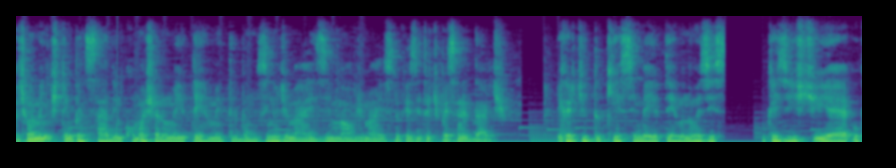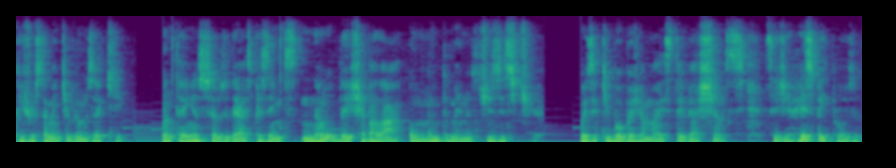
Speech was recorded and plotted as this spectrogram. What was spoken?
Ultimamente tenho pensado em como achar um meio termo entre bonzinho demais e mal demais no quesito de personalidade. E acredito que esse meio termo não existe. O que existe é o que justamente vimos aqui. Mantenha seus ideais presentes, não o deixe abalar ou muito menos desistir, coisa que Boba jamais teve a chance. Seja respeitoso,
